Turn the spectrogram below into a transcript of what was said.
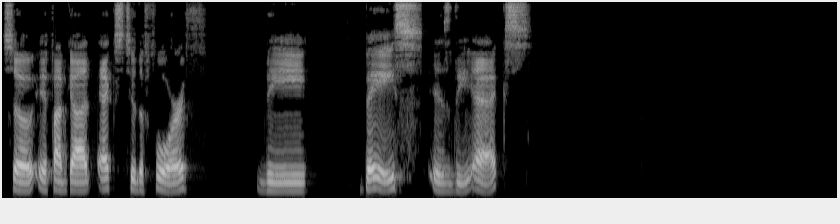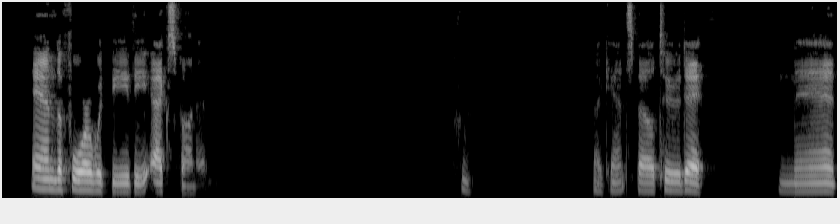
So if I've got x to the fourth, the base is the x, and the 4 would be the exponent. Hmm. I can't spell today. Net.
